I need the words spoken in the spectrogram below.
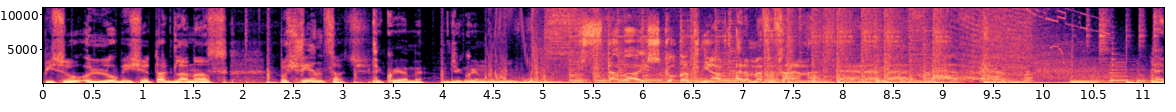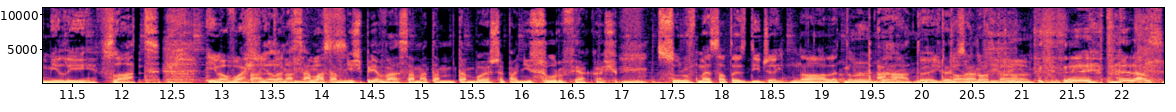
PiSu lubi się tak dla nas poświęcać. Dziękujemy, dziękujemy. Wstawaj, szkoda dnia w RMF FM. Emily Flat. I ma właśnie Ale ona sama głos. tam nie śpiewa, sama tam, tam była jeszcze pani Surf jakaś. Surf Mesa to jest DJ. No ale to... Aha, to no DJ. tak. Teraz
